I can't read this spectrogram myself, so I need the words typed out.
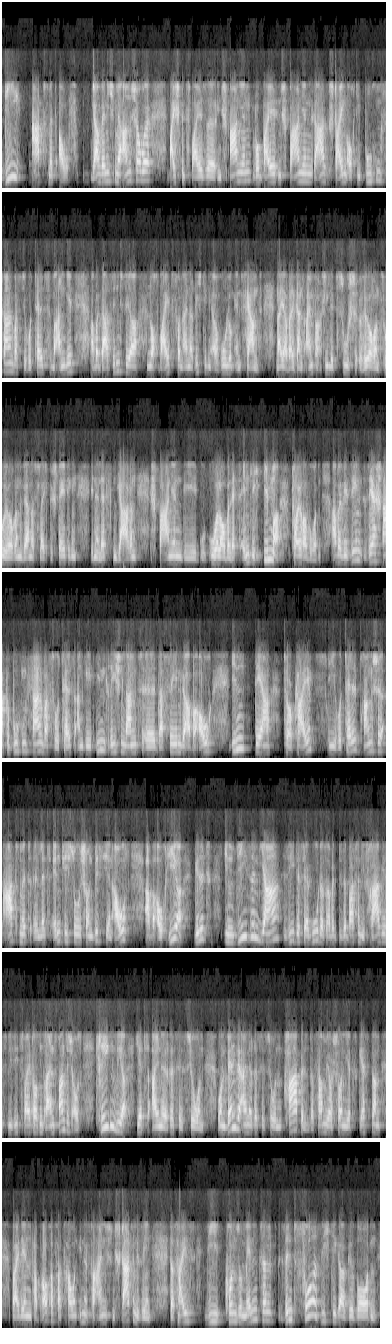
Die atmet auf. Ja, wenn ich mir anschaue, beispielsweise in Spanien, wobei in Spanien, da steigen auch die Buchungszahlen, was die Hotelzimmer angeht, aber da sind wir noch weit von einer richtigen Erholung entfernt. Naja, weil ganz einfach viele Zuhörer und Zuhörerinnen werden das vielleicht bestätigen, in den letzten Jahren Spanien die Urlaube letztendlich immer teurer wurden. Aber wir sehen sehr starke Buchungszahlen, was Hotels angeht in Griechenland. Äh, das sehen wir aber auch in der Türkei. Die Hotelbranche atmet äh, letztendlich so schon ein bisschen auf. Aber auch hier gilt, in diesem Jahr sieht es sehr gut aus. Aber Sebastian, die Frage ist, wie sieht 2023 aus? Kriegen wir jetzt eine Rezession? Und wenn wir eine Rezession haben, das haben wir auch schon jetzt gestern bei den Verbrauchervertrauen in den Vereinigten Staaten gesehen. Das heißt, die Konsumenten sind vorsichtiger geworden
